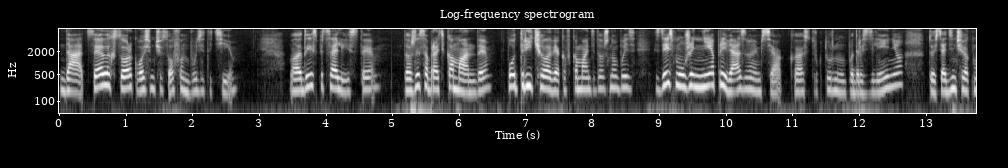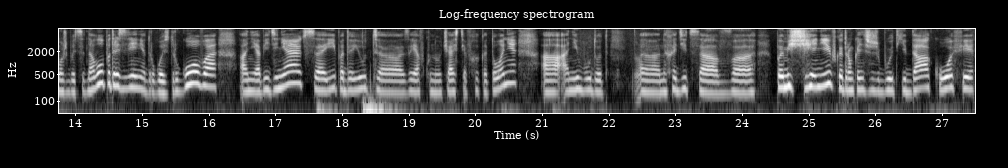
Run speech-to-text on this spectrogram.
Да, целых 48 часов он будет идти. Молодые специалисты должны собрать команды, по три человека в команде должно быть. Здесь мы уже не привязываемся к структурному подразделению. То есть один человек может быть с одного подразделения, другой с другого. Они объединяются и подают э, заявку на участие в хакатоне. А, они будут э, находиться в помещении, в котором, конечно же, будет еда, кофе,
